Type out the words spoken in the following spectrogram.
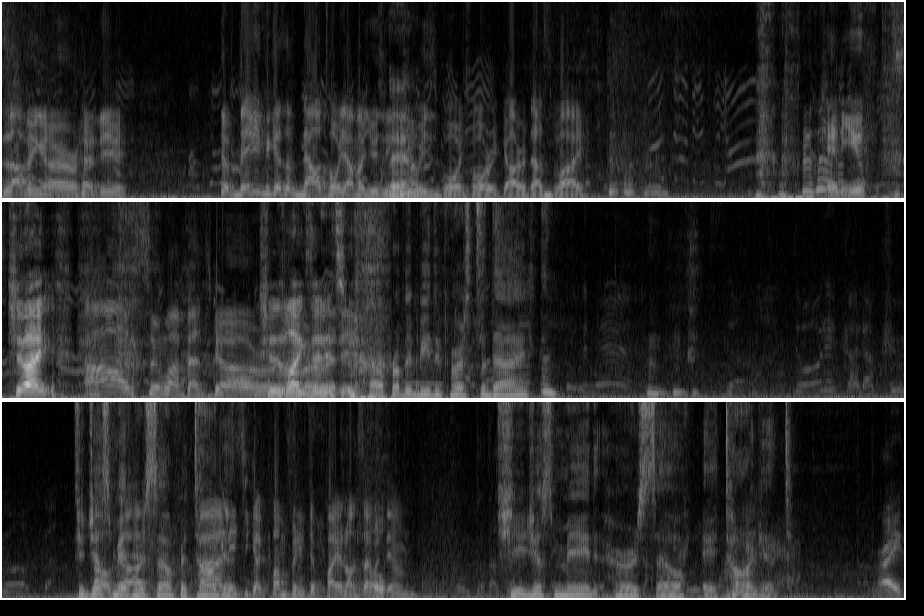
Loving her already. Dude, maybe because of now Toyama using Damn. Yui's voice for Ricardo, that's why. Can you? She like Oh, Suma, best girl. she was love like her. Zenitsu. I'll probably be the first to die. She just Oh, made God. herself a But at target. least you got company to fight alongside Nope. with him. She just made herself a target. Right.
